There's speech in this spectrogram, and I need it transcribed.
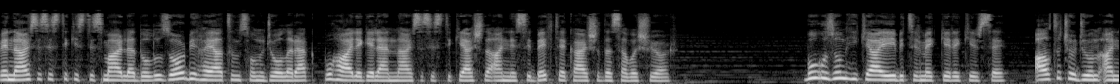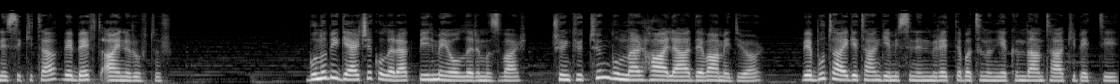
ve narsisistik istismarla dolu zor bir hayatın sonucu olarak bu hale gelen narsisistik yaşlı annesi Beth'e karşı da savaşıyor. Bu uzun hikayeyi bitirmek gerekirse, altı çocuğun annesi Kita ve Beft aynı ruhtur. Bunu bir gerçek olarak bilme yollarımız var, çünkü tüm bunlar hala devam ediyor ve bu Taygetan gemisinin mürettebatının yakından takip ettiği,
